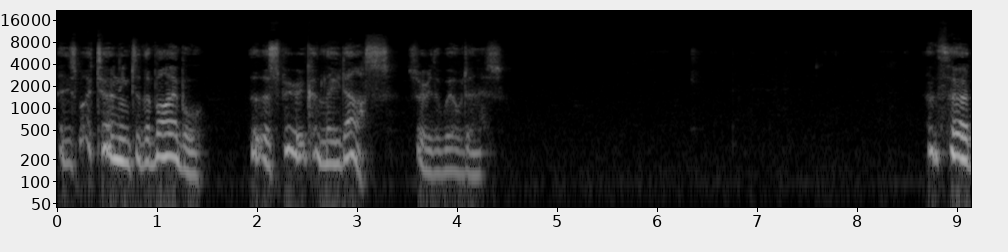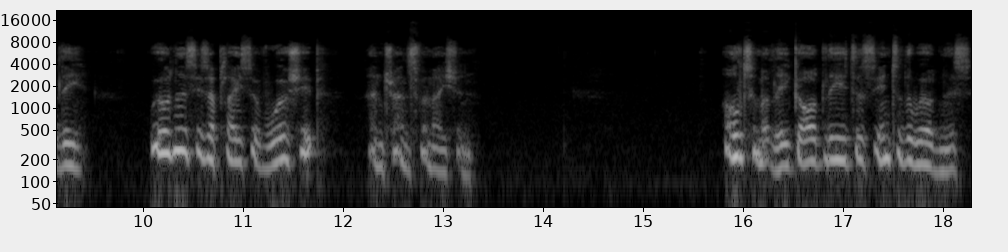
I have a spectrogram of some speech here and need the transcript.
And it's by turning to the Bible that the Spirit can lead us through the wilderness. And thirdly, wilderness is a place of worship and transformation. Ultimately, God leads us into the wilderness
